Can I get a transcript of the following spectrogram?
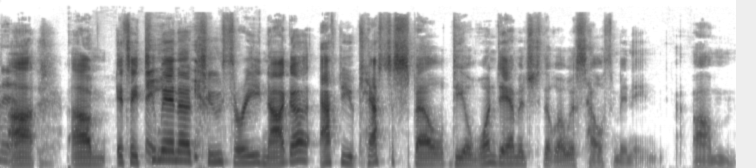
uh, um, it's a two mana, two, three Naga. After you cast a spell, deal one damage to the lowest health minion. Um,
